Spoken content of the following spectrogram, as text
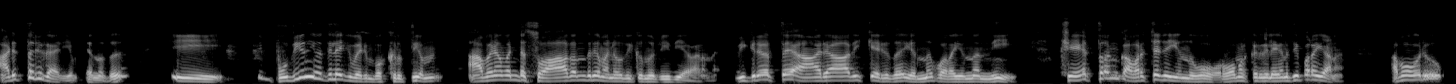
അടുത്തൊരു കാര്യം എന്നത് ഈ പുതിയ നിയമത്തിലേക്ക് വരുമ്പോൾ കൃത്യം അവനവന്റെ സ്വാതന്ത്ര്യം അനുവദിക്കുന്ന ഒരു രീതിയാണ് കാണുന്നത് വിഗ്രഹത്തെ ആരാധിക്കരുത് എന്ന് പറയുന്ന നീ ക്ഷേത്രം കവർച്ച ചെയ്യുന്നുവോ? റോമർക്കെഴുതി ലേഖനത്തിൽ പറയാണ് അപ്പൊ ഒരു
